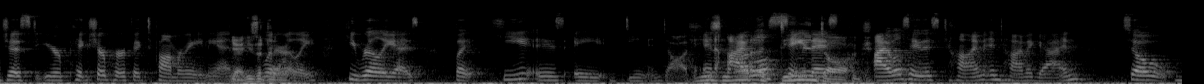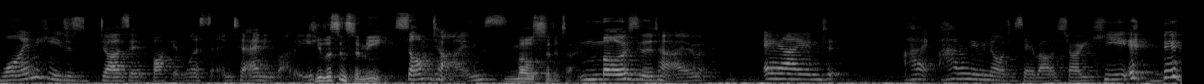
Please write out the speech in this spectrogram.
Just your picture perfect Pomeranian. Yeah, he's adorable. literally. He really is. But he is a demon dog. He's and I will say this dog. I will say this time and time again. So one, he just doesn't fucking listen to anybody. He listens to me Sometimes. most of the time. most of the time. And I I don't even know what to say about this dog. He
